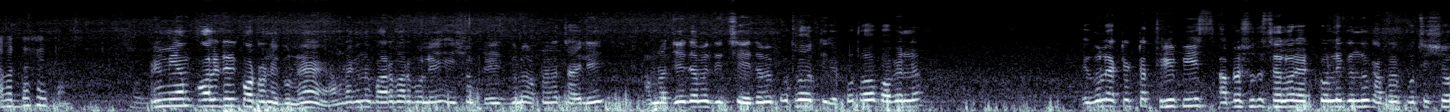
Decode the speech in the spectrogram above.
আবার দেখাইতাম। প্রিমিয়াম কোয়ালিটির কটন এগুলো হ্যাঁ আমরা কিন্তু বারবার বলি এইসব ড্রেসগুলো আপনারা চাইলে আমরা যে দামে দিচ্ছি, এই দামে কোথাও থেকে কোথাও পাবেন না। এগুলো একটা একটা থ্রি পিস আপনার শুধু সেলোয়ার অ্যাড করলে কিন্তু আপনার পঁচিশশো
